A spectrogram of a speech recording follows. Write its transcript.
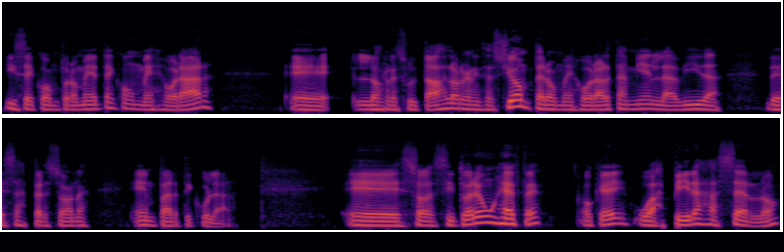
y se comprometen con mejorar eh, los resultados de la organización, pero mejorar también la vida de esas personas en particular. Eh, si tú eres un jefe, ¿ok? O aspiras a hacerlo,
